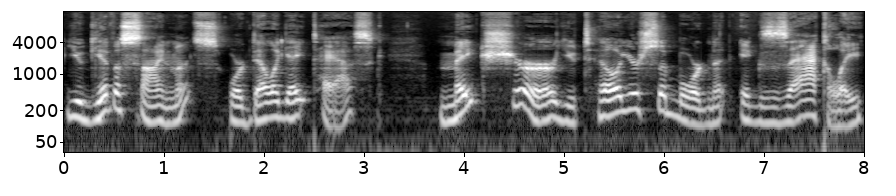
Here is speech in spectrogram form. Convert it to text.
you give assignments or delegate tasks, make sure you tell your subordinate exactly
